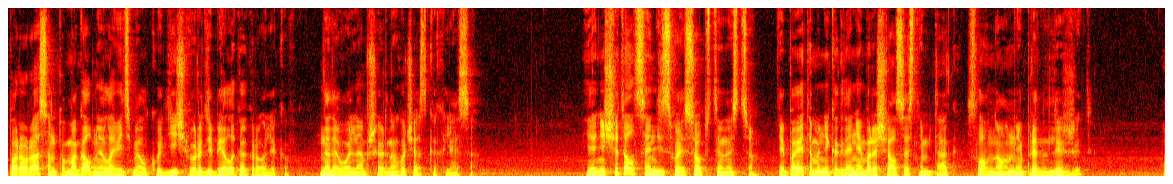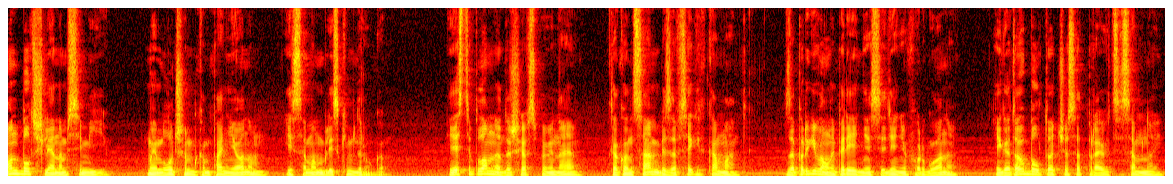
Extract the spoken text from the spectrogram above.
Пару раз он помогал мне ловить мелкую дичь вроде белок и кроликов на довольно обширных участках леса. Я не считал Сэнди своей собственностью, и поэтому никогда не обращался с ним так, словно он мне принадлежит. Он был членом семьи, моим лучшим компаньоном и самым близким другом. Я с теплом на душе вспоминаю, как он сам, безо всяких команд, запрыгивал на переднее сиденье фургона и готов был тотчас отправиться со мной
